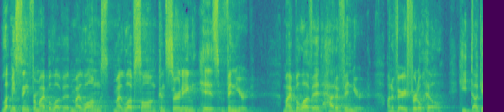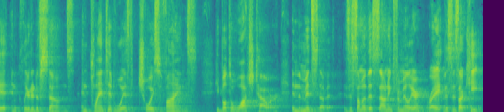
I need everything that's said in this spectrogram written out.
Let me sing for my beloved my, longs, my love song concerning his vineyard. My beloved had a vineyard on a very fertile hill. He dug it and cleared it of stones, and planted with choice vines. He built a watchtower in the midst of it. Is this some of this sounding familiar? Right? This is our key.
